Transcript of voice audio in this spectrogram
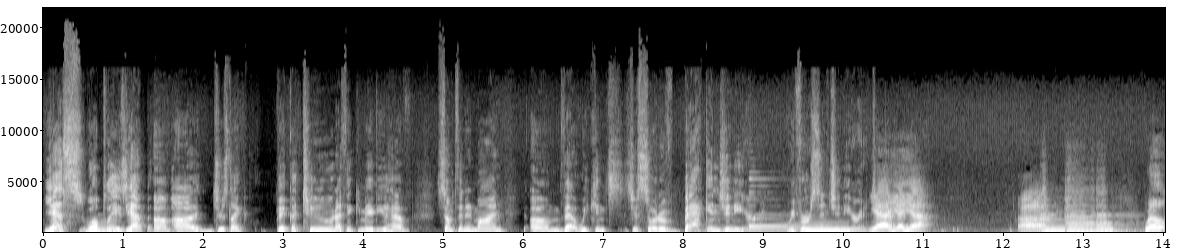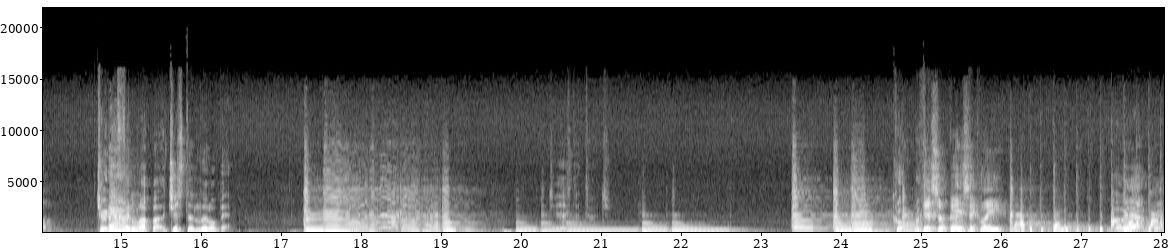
Yes. Well, please. Yeah. Um, uh, just like pick a tune. I think maybe you have something in mind um, that we can just sort of back engineer, reverse engineer it. Yeah, yeah, yeah. Uh, well, Turn your fiddle up uh, just a little bit. Okay, so basically, Oh yeah. Okay.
